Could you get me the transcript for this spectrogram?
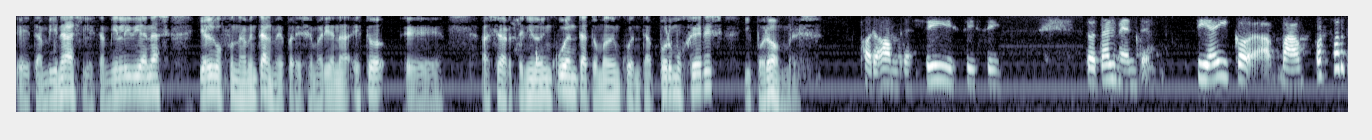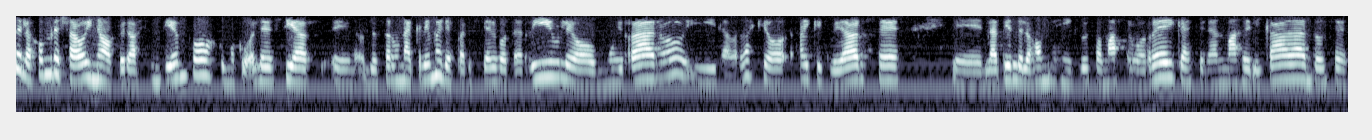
eh, también ágiles, también livianas. Y algo fundamental, me parece, Mariana, esto hacer tenido en cuenta, tomado en cuenta por mujeres y por hombres. Por hombres, sí, sí, sí. Totalmente sí, hay, por suerte los hombres ya hoy no, pero hace un tiempo, como que vos le decías, eh, de usar una crema y les parecía algo terrible o muy raro y la verdad es que hay que cuidarse, eh, la piel de los hombres es incluso más seborreica, es general más delicada, entonces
